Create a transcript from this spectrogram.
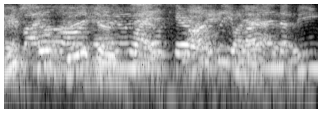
You're so good at those things. Honestly, it might end up being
